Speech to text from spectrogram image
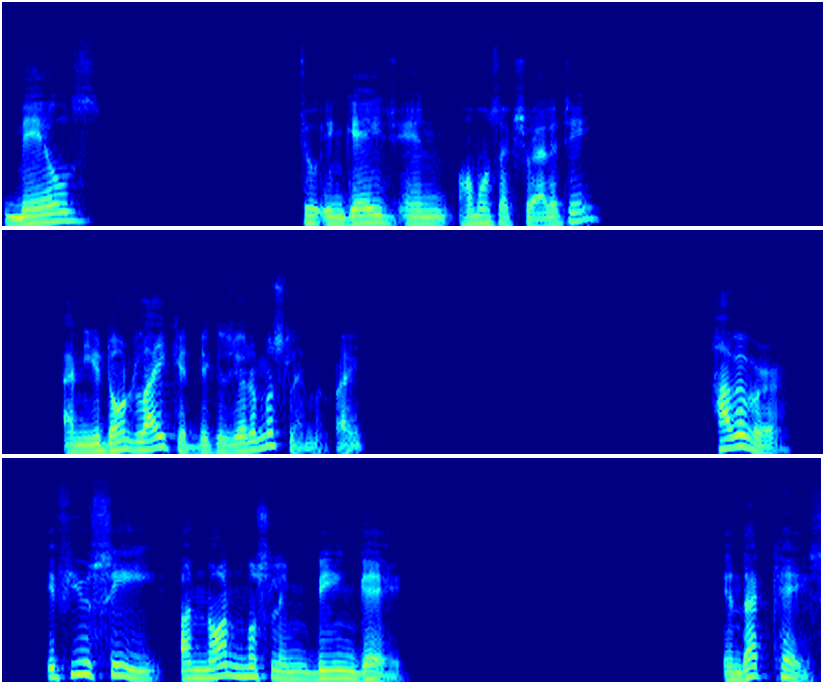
males to engage in homosexuality, and you don't like it because you're a Muslim, right? However, if you see a non-Muslim being gay, in that case,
